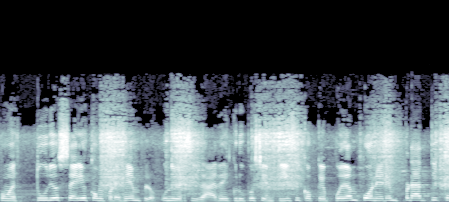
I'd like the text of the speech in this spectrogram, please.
con estudios serios como por ejemplo universidades, grupos científicos que puedan poner en práctica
